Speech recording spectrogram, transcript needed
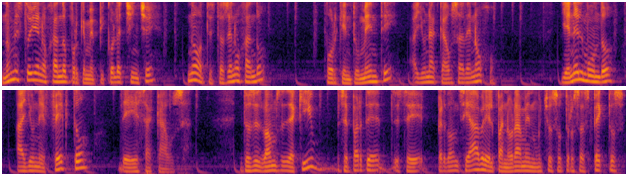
¿no me estoy enojando porque me picó la chinche? No, te estás enojando porque en tu mente hay una causa de enojo. Y en el mundo hay un efecto de esa causa. Entonces vamos desde aquí, se parte, perdón, se abre el panorama en muchos otros aspectos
